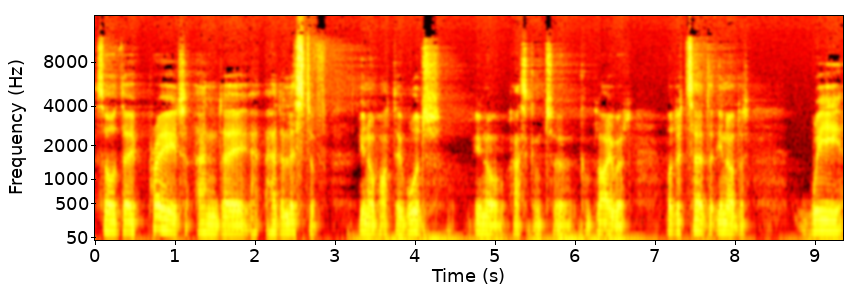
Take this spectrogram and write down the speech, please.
So they prayed and they had a list of, you know, what they would, you know, ask them to comply with. But it said that, you know, that we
